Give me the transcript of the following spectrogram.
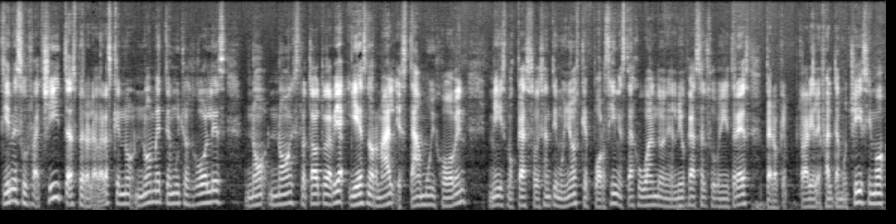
tiene sus rachitas, pero la verdad es que no, no mete muchos goles, no, no ha explotado todavía y es normal, está muy joven. Mismo caso de Santi Muñoz, que por fin está jugando en el Newcastle Sub-23, pero que todavía le falta muchísimo.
